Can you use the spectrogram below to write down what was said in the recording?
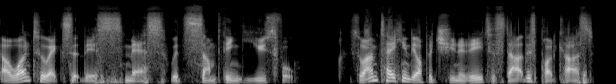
I want to exit this mess with something useful. So I'm taking the opportunity to start this podcast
